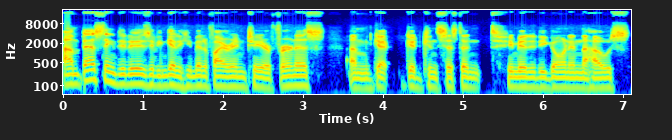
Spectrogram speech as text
Um, best thing to do is if you can get a humidifier into your furnace, um, get good consistent humidity going in the house.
